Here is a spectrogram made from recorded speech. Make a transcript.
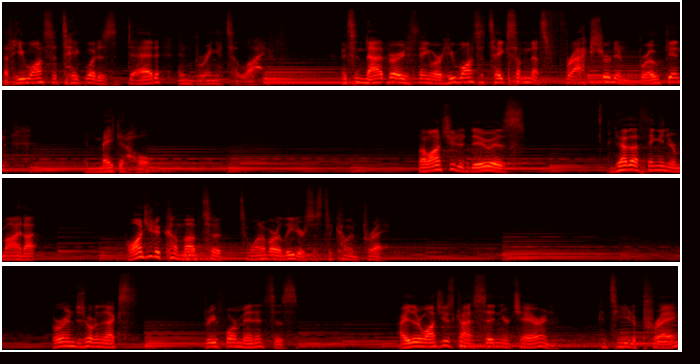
that he wants to take what is dead and bring it to life. It's in that very thing where he wants to take something that's fractured and broken and make it whole. What I want you to do is, if you have that thing in your mind, I, I want you to come up to, to one of our leaders just to come and pray. So we're going to do over the next three, four minutes is I either want you to just kind of sit in your chair and continue to pray,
